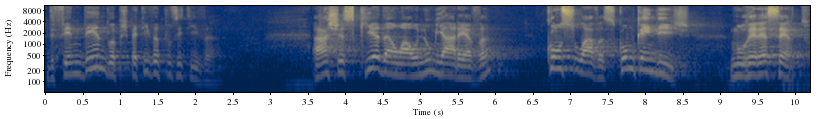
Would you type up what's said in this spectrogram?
defendendo a perspectiva positiva. Acha-se que Adão, ao nomear Eva, consolava-se, como quem diz: morrer é certo,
